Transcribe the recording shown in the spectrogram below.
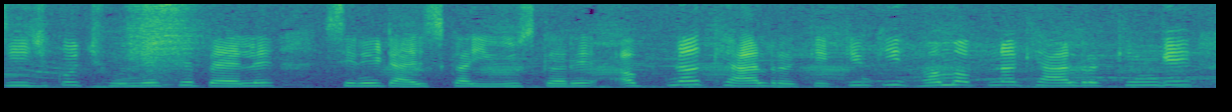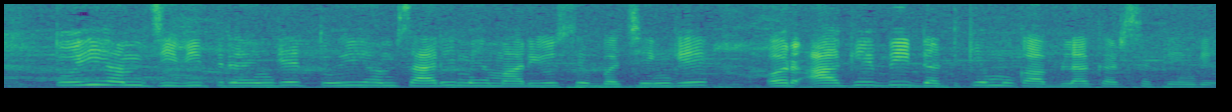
चीज़ को छूने से पहले सैनिटाइज का यूज़ करें, अपना ख्याल रखें, क्योंकि हम अपना ख्याल रखेंगे तो ही हम जीवित रहेंगे तो ही हम सारी महामारियों से बचेंगे और आगे भी डट के मुकाबला कर सकेंगे।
